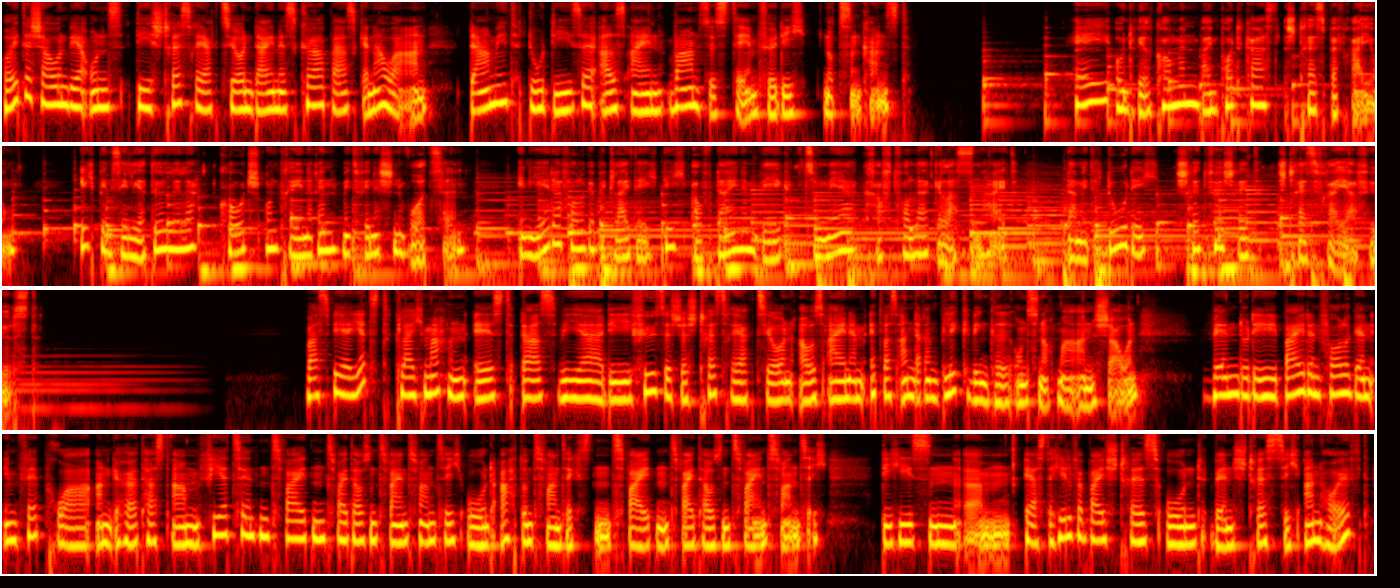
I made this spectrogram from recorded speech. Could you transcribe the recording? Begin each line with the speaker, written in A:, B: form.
A: Heute schauen wir uns die Stressreaktion deines Körpers genauer an, damit du diese als ein Warnsystem für dich nutzen kannst. Hey und willkommen beim Podcast Stressbefreiung. Ich bin Silja Düllila, Coach und Trainerin mit finnischen Wurzeln. In jeder Folge begleite ich dich auf deinem Weg zu mehr kraftvoller Gelassenheit, damit du dich Schritt für Schritt stressfreier fühlst. Was wir jetzt gleich machen, ist, dass wir die physische Stressreaktion aus einem etwas anderen Blickwinkel uns nochmal anschauen. Wenn du die beiden Folgen im Februar angehört hast, am 14.02.2022 und 28.02.2022, die hießen ähm, Erste Hilfe bei Stress und Wenn Stress sich anhäuft.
